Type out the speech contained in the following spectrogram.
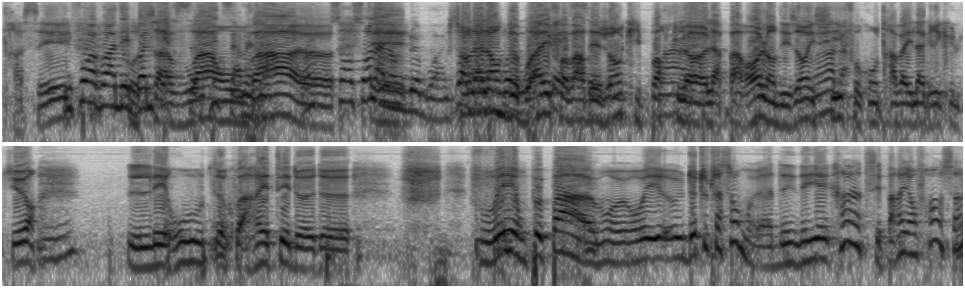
tracé. Il faut avoir des bonnes savoir où on va. Hein, sans, la langue de bois. Sans la langue de bois, il faut avoir des gens qui portent la, parole en disant ici, il faut qu'on travaille l'agriculture, mhm. les routes, quoi, arrêter de vous voyez, on peut pas. Euh, euh, de toute façon, n'ayez crainte, c'est pareil en France. Hein.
